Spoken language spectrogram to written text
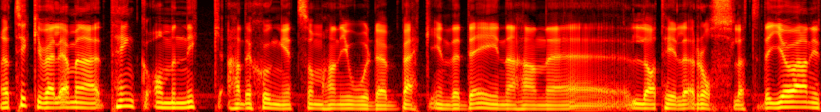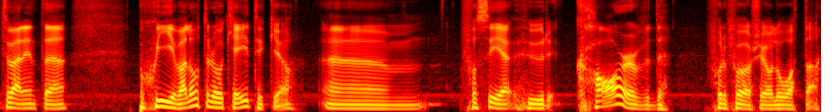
jag tycker väl, jag menar, tänk om Nick hade sjungit som han gjorde back in the day när han eh, la till rosslet. Det gör han ju tyvärr inte. På skiva låter det okej tycker jag. Um, får se hur Carved får för sig att låta.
